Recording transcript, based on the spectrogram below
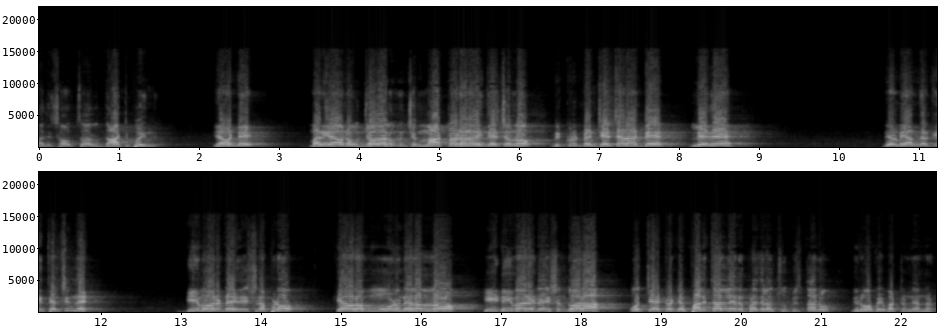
పది సంవత్సరాలు దాటిపోయింది. ఏమండి? మరి ఏమైనా ఉద్యోగాల గురించి మాట్లాడారా ఈ దేశంలో? రిక్రూట్మెంట్ చేశారా అంటే లేదే. నేను మీ అందరికీ తెలిసిందే. డిమానిటైజేషన్ అప్పుడు కేవలం మూడు నెలల్లో ఈ డిమానిటైజేషన్ ద్వారా వచ్చేటువంటి ఫలితాలు నేను ప్రజలకు చూపిస్తాను. మీరు ఓపిక పట్టండి అన్నాడు.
